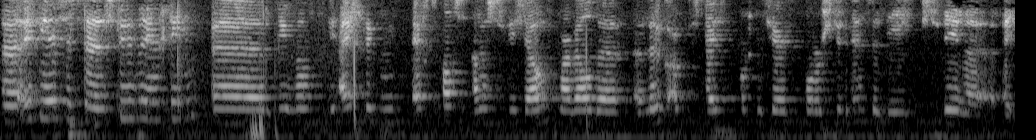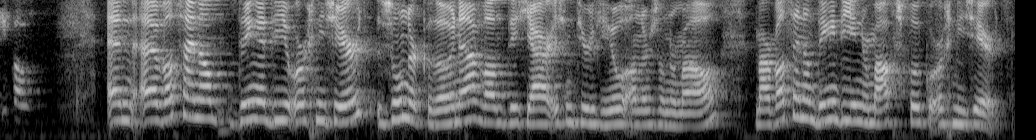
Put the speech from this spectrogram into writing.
EPS is de studievereniging die, wel, die eigenlijk niet echt vast aan de studie zelf, maar wel de leuke activiteiten organiseert voor studenten die studeren bij IPO. En wat zijn dan dingen die je organiseert zonder corona? Want dit jaar is natuurlijk heel anders dan normaal. Maar wat zijn dan dingen die je normaal gesproken organiseert?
